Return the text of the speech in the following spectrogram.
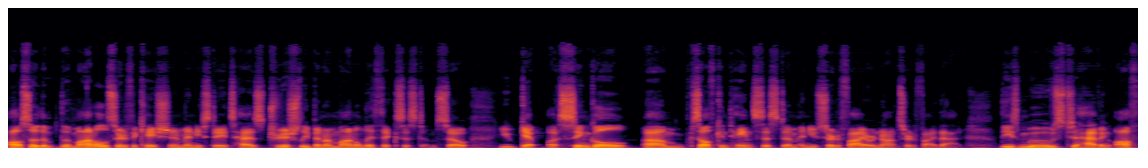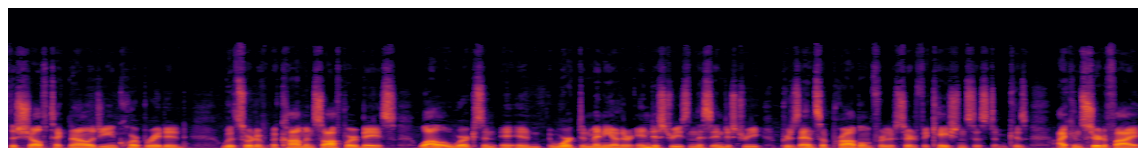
also the, the model of certification in many states has traditionally been a monolithic system. So you get a single um, self-contained system and you certify or not certify that. These moves to having off-the-shelf technology incorporated with sort of a common software base, while it works in, in worked in many other industries, and this industry presents a problem for the certification system because I can certify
